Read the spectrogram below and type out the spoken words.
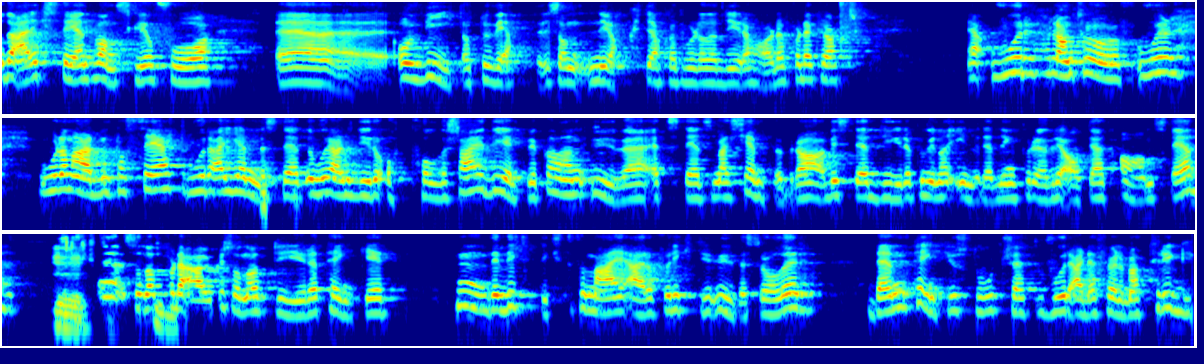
Og det er ekstremt vanskelig å få eh, å vite at du vet liksom, nøyaktig akkurat hvordan det dyret har det. For det er klart ja, hvor langt fra hvor, Hvordan er den plassert? Hvor er gjemmestedene? Hvor er det dyret oppholder seg? Det hjelper jo ikke å ha en UV et sted som er kjempebra, hvis det dyret pga. innredning for øvrig alltid er et annet sted. Mm. Eh, Så da, for det er jo ikke sånn at dyret tenker hm, det viktigste for meg er å få riktige UV-stråler. Den tenker jo stort sett hvor er det jeg føler meg trygg.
